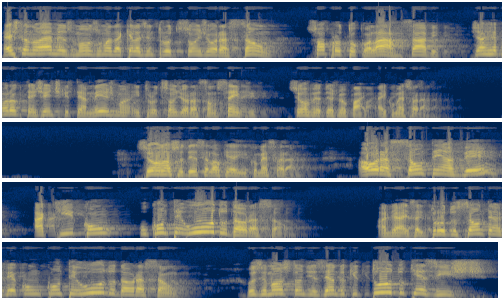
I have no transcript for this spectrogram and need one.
Esta não é, meus irmãos, uma daquelas introduções de oração só protocolar, sabe? Já reparou que tem gente que tem a mesma introdução de oração sempre? Senhor, meu Deus, meu Pai. Aí começa a orar. Senhor, nosso Deus, sei lá o que, e começa a orar. A oração tem a ver aqui com o conteúdo da oração. Aliás, a introdução tem a ver com o conteúdo da oração. Os irmãos estão dizendo que tudo que existe,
